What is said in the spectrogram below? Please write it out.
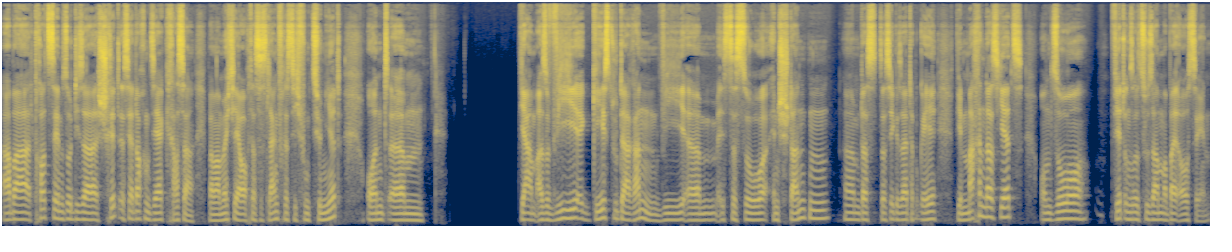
Aber trotzdem, so dieser Schritt ist ja doch ein sehr krasser, weil man möchte ja auch, dass es langfristig funktioniert. Und ähm, ja, also wie gehst du daran? Wie ähm, ist das so entstanden? Ähm, dass, dass ihr gesagt habt, okay, wir machen das jetzt und so wird unsere Zusammenarbeit aussehen?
